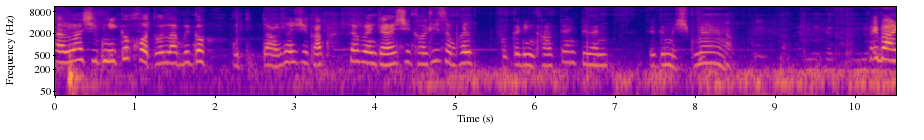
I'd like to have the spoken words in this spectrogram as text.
สำหรับคลิปนี้ก็ขอตัวลาไปก่อนกดติดตามช่องชิครับ เพื่อเป็นใจให้ชิคเขาที่สำคัญกดกระดิ่งเขาแจ้งเตือนเจอกันใหม่คลิปหน้าบ๊ายบาย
